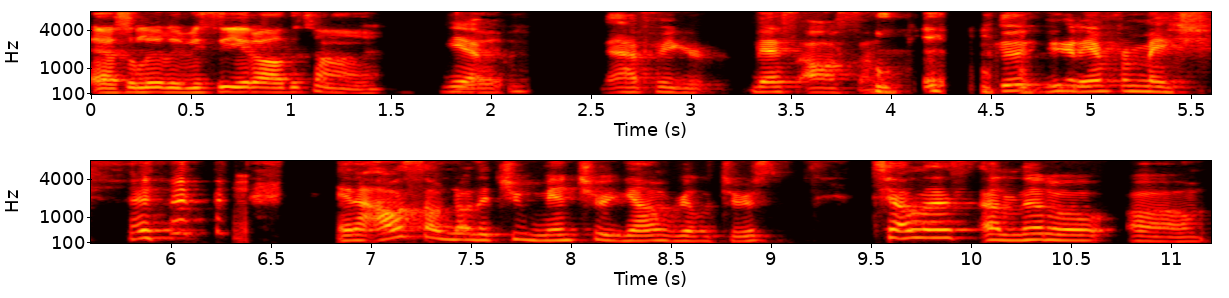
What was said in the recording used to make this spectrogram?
Absolutely. We see it all the time. Yeah. yeah. I figured that's awesome. good, good information. and I also know that you mentor young realtors. Tell us a little um,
